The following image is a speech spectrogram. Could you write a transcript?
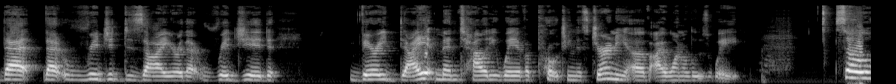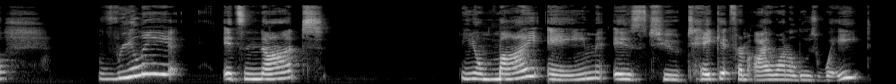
that that rigid desire, that rigid very diet mentality way of approaching this journey of I want to lose weight. So really it's not you know, my aim is to take it from I want to lose weight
